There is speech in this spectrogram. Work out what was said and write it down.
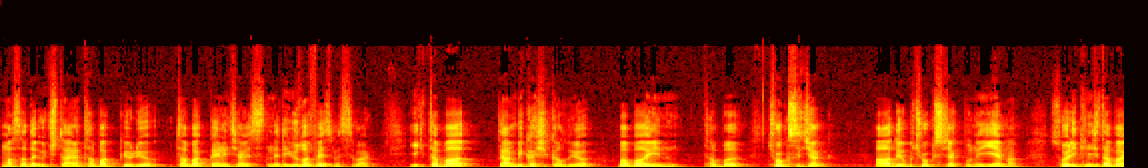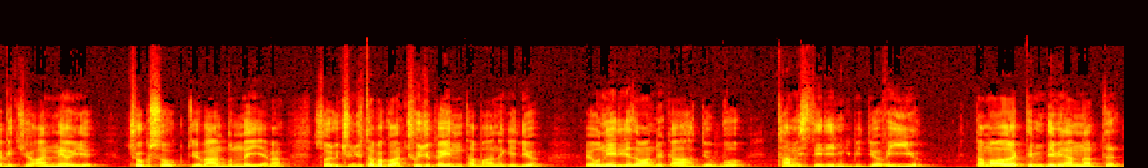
Masada 3 tane tabak görüyor. Tabakların içerisinde de yulaf ezmesi var. İlk tabaktan bir kaşık alıyor. Baba ayının tabağı. Çok sıcak. Aa diyor bu çok sıcak bunu yiyemem. Sonra ikinci tabağa geçiyor anne ayı. Çok soğuk diyor ben bunu da yiyemem. Sonra üçüncü tabak olan çocuk ayının tabağına geliyor. Ve onu yediği zaman diyor ki ah diyor bu tam istediğim gibi diyor ve yiyor. Tam olarak demin, demin anlattığın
